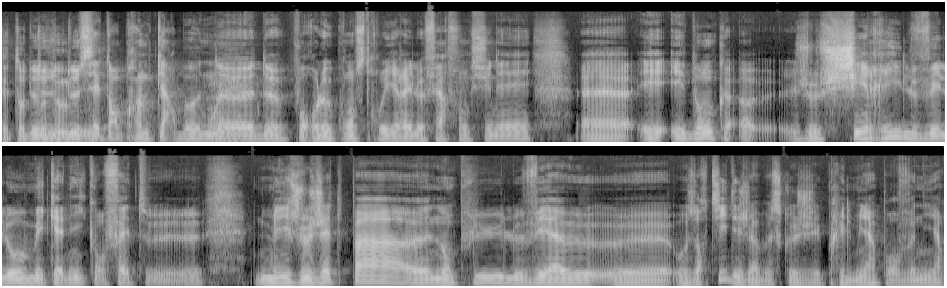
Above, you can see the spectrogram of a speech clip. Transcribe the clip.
de, cette empreinte carbone euh, de, pour le construire et le faire fonctionner. Euh, et, et, donc, je chéris le vélo mécanique, en fait, mais je jette pas non plus le VAE aux orties, déjà, parce que j'ai pris le mien pour venir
